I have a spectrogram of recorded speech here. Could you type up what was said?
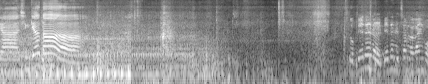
야, 신기하다. 또 뼈대를 뼈대를 잘라가지고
